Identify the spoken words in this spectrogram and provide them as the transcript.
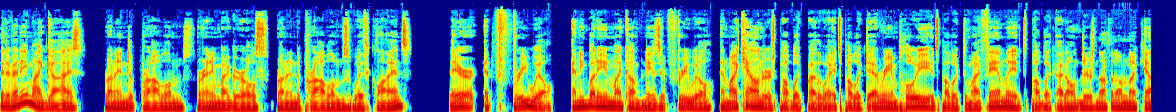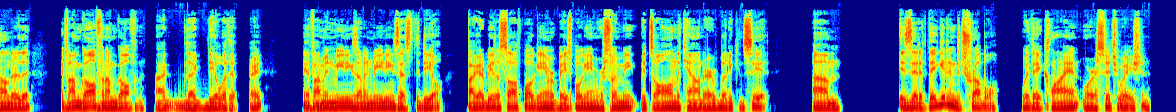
that if any of my guys run into problems or any of my girls run into problems with clients, they are at free will. Anybody in my company is at free will. And my calendar is public, by the way. It's public to every employee, it's public to my family, it's public. I don't, there's nothing on my calendar that if I'm golfing, I'm golfing. I like deal with it, right? If I'm mm-hmm. in meetings, I'm in meetings. That's the deal. If I got to be at a softball game or baseball game or swim meet, it's all on the calendar. Everybody can see it. Um, is that if they get into trouble with a client or a situation,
